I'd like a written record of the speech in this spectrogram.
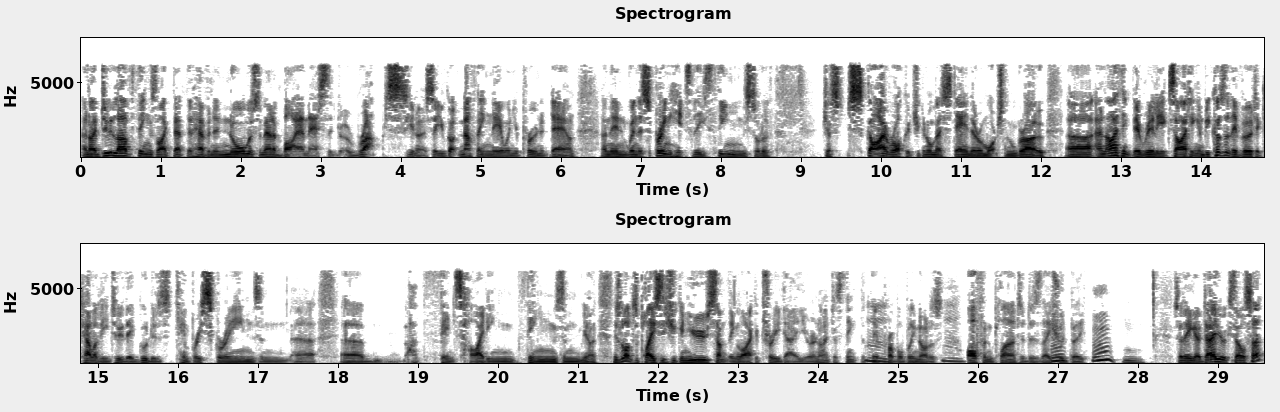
And I do love things like that that have an enormous amount of biomass that erupts. You know, so you've got nothing there when you prune it down, and then when the spring hits, these things sort of just skyrocket. You can almost stand there and watch them grow. Uh, and I think they're really exciting. And because of their verticality too, they're good as temporary screens and uh, uh, fence hiding things. And you know, there's lots of places you can use something like a tree dahlia. And I just think that they're probably not as often planted as they should be. Mm. So there you go, Dahlia excelsa,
